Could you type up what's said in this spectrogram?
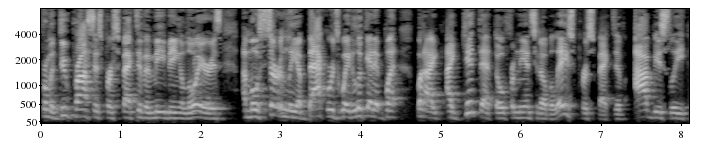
from a due process perspective, and me being a lawyer, is most certainly a backwards way to look at it. But but I, I get that though from the NCAA's perspective. Obviously,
